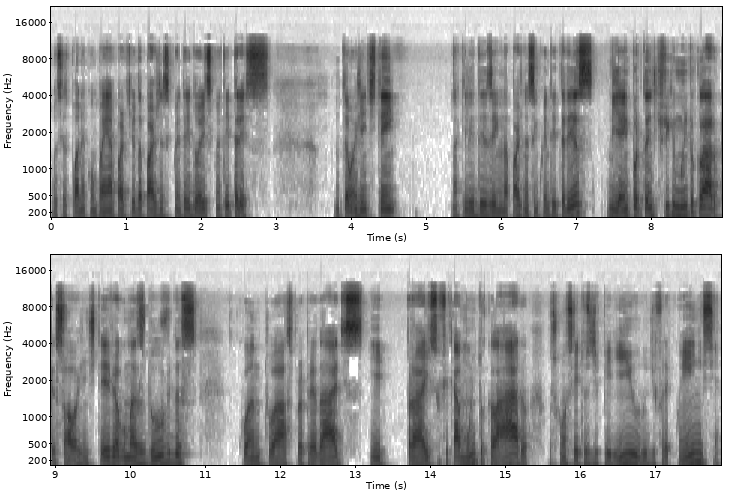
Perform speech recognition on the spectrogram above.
Vocês podem acompanhar a partir da página 52 e 53. Então a gente tem aquele desenho na página 53, e é importante que fique muito claro, pessoal. A gente teve algumas dúvidas quanto às propriedades, e para isso ficar muito claro, os conceitos de período, de frequência,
